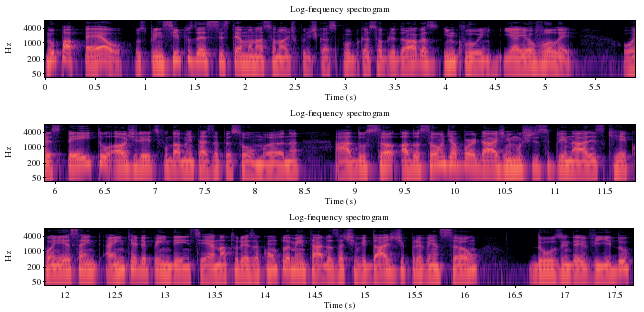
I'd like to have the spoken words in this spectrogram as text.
No papel, os princípios desse Sistema Nacional de Políticas Públicas sobre Drogas incluem, e aí eu vou ler, o respeito aos direitos fundamentais da pessoa humana, a adoção, adoção de abordagens multidisciplinares que reconheça a interdependência e a natureza complementar das atividades de prevenção do uso indevido,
